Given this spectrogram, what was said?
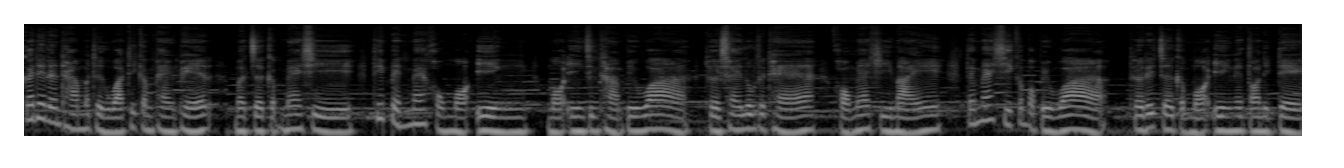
ก็ได้เดินทางมาถึงวัดที่กำแพงเพชร มาเจอกับแม่ชี ที่เป็นแม่ของหมออิง หมออิงจึงถามไปว่า เธอใช่ลูกแท้ๆของแม่ชีไหม แต่แม่ชีก็บอกไปว่า เธอได้เจอกับหมออิงในตอนเด็ก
